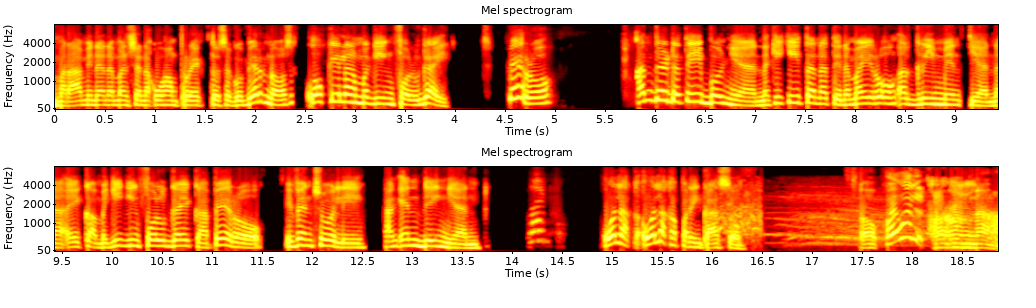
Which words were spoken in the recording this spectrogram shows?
marami na naman siya nakuhang proyekto sa gobyerno. Okay lang maging full guy. Pero, under the table niya, nakikita natin na mayroong agreement niya na ikaw, magiging full guy ka, pero eventually, ang ending niyan, wala, ka- wala ka pa rin kaso. Oh, well, ang na.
